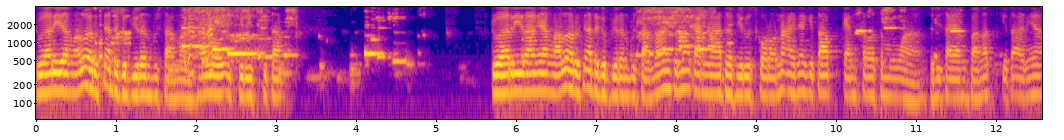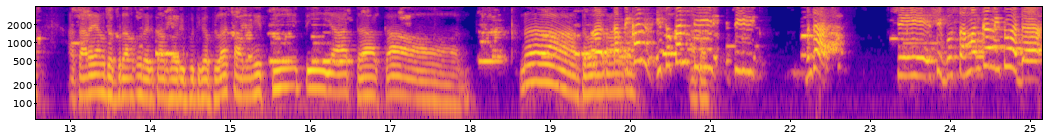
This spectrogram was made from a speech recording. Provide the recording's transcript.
Dua hari yang lalu harusnya ada Gebiran Bustaman. Halo Iki Rizkita. dua hari yang lalu harusnya ada kebiuran Bustaman cuma karena ada virus corona akhirnya kita cancel semua jadi sayang banget kita akhirnya acara yang udah berlangsung dari tahun 2013 tahun ini ditiadakan. Nah dalam Nah, rangka tapi kan itu kan si si bentar. Si si Bustaman kan itu ada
